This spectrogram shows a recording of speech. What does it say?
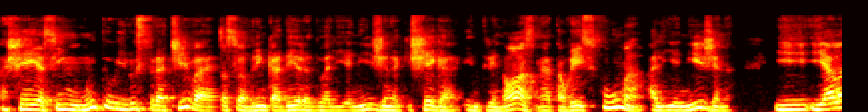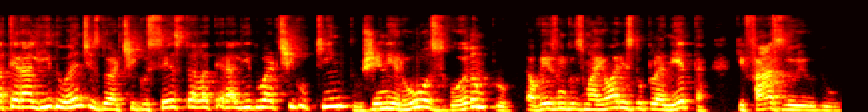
Achei assim muito ilustrativa essa sua brincadeira do alienígena que chega entre nós, né? Talvez uma alienígena e, e, ela terá lido, antes do artigo 6, ela terá lido o artigo 5, generoso, amplo, talvez um dos maiores do planeta, que faz do, do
